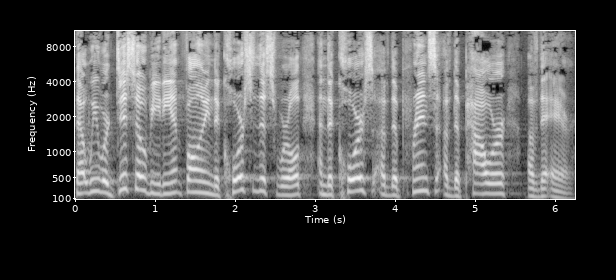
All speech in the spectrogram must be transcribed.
that we were disobedient following the course of this world and the course of the prince of the power of the air.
